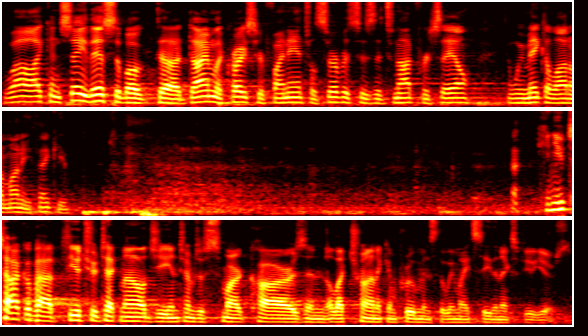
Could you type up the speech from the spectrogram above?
Well, I can say this about uh, Daimler Chrysler Financial Services, it's not for sale, and we make a lot of money. Thank you. Can you talk about future technology in terms of smart cars and electronic improvements that we might see the next few years?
